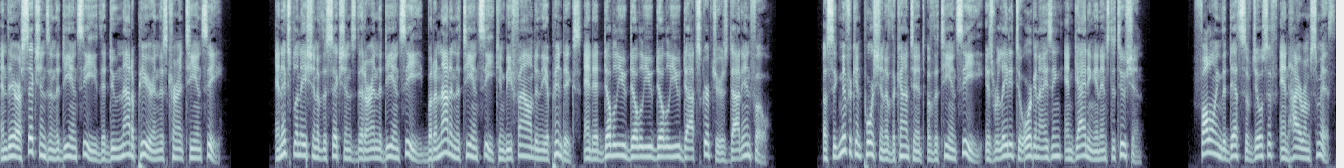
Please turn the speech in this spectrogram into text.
There are sections in the D&C that do not appear in this current T&C. An explanation of the sections that are in the D&C but are not in the T&C can be found in the appendix and at www.scriptures.info. A significant portion of the content of the T&C is related to organizing and guiding an institution. Following the deaths of Joseph and Hyrum Smith,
